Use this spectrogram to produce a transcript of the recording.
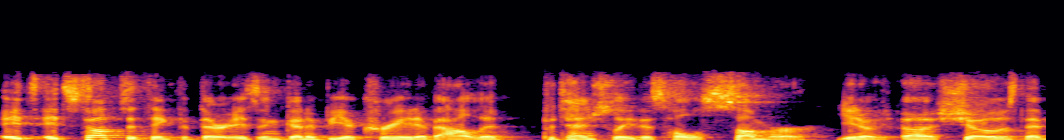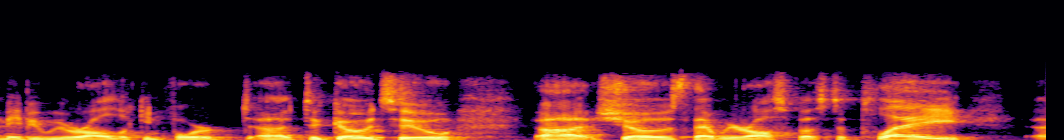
it's it's tough to think that there isn't going to be a creative outlet potentially this whole summer. You know, uh, shows that maybe we were all looking forward uh, to go to, uh, shows that we were all supposed to play. Uh,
